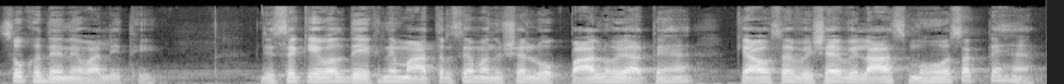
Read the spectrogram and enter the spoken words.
सुख देने वाली थी। जिसे केवल देखने मात्र से मनुष्य लोकपाल हो जाते हैं, क्या उसे विषय विलास मोह हो सकते हैं?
